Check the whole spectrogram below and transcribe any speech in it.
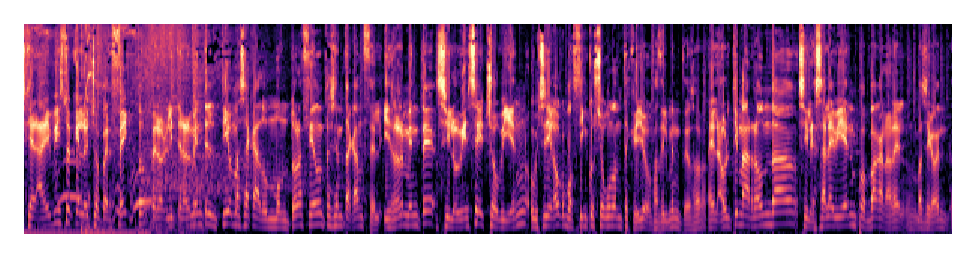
Es que habéis visto que lo he hecho perfecto, pero literalmente el tío me ha sacado un montón haciendo un 60 cancel. Y realmente, si lo hubiese hecho bien, hubiese llegado como 5 segundos antes que yo, fácilmente, ¿sabes? En la última ronda, si le sale bien, pues va a ganar él, básicamente.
